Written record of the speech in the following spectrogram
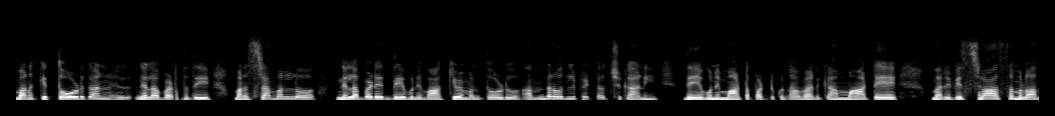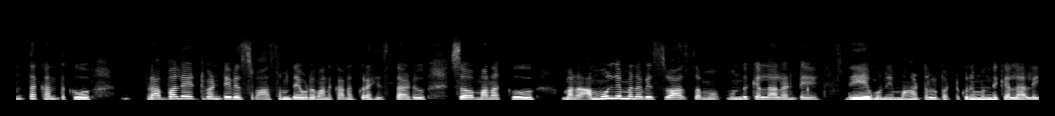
మనకి తోడుగా నిలబడుతుంది నిలబడతది. మన శ్రమల్లో నిలబడే దేవుని వాక్యమే మన తోడు. అందరూ వదిలిపెట్టొచ్చు కానీ దేవుని మాట పట్టుకున్న వారికి ఆ మాటే మరి విశ్వాసములు అంతకంతకు ప్రబలేటువంటి విశ్వాసం దేవుడు మనకు అనుగ్రహిస్తాడు. సో, మనకు మన అమూల్యమైన విశ్వాసము ముందుకెళ్ళాలంటే దేవుని మాటలు పట్టుకుని ముందుకెళ్ళాలి.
